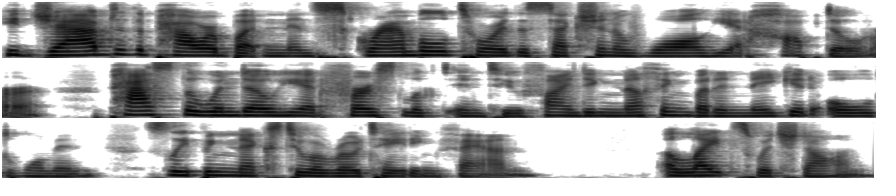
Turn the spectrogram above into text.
He jabbed the power button and scrambled toward the section of wall he had hopped over, past the window he had first looked into, finding nothing but a naked old woman sleeping next to a rotating fan. A light switched on.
